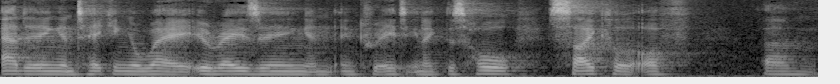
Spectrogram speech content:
adding and taking away, erasing and, and creating like this whole cycle of um,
